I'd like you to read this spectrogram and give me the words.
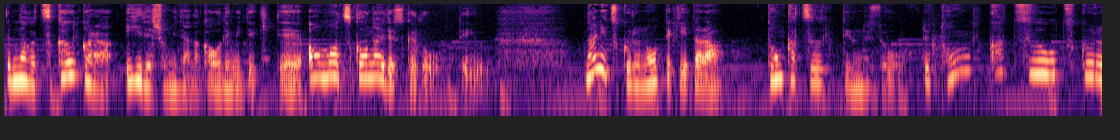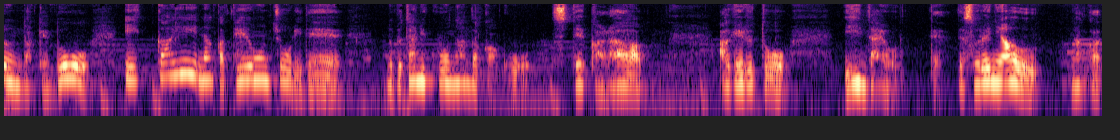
でもなんか使うからいいでしょ？みたいな顔で見てきて「あまあ使わないですけど」っていう「何作るの?」って聞いたら「とんかつ」って言うんですよ。でとんかつを作るんだけど一回なんか低温調理で豚肉をなんだかこうしてから揚げるといいんだよって。でそれに合うなんか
